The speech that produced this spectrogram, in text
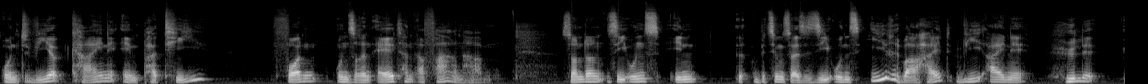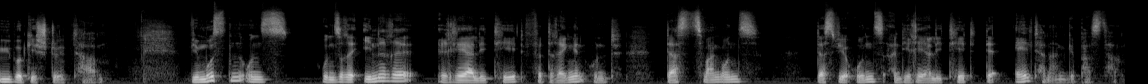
Und wir keine Empathie von unseren Eltern erfahren haben, sondern sie uns in, beziehungsweise sie uns ihre Wahrheit wie eine Hülle übergestülpt haben. Wir mussten uns unsere innere Realität verdrängen und das zwang uns, dass wir uns an die Realität der Eltern angepasst haben.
